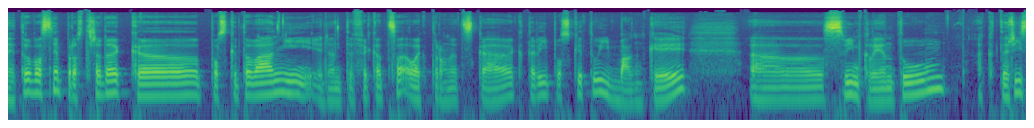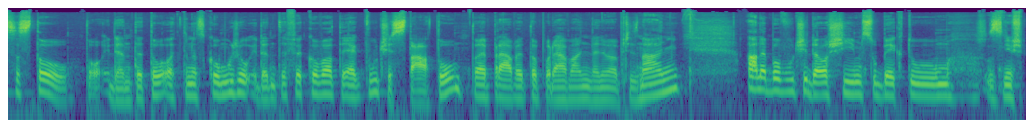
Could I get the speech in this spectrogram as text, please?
Je to vlastně prostředek eh, poskytování identifikace elektronické, který poskytují banky eh, svým klientům a kteří se s tou to identitou elektronickou můžou identifikovat jak vůči státu, to je právě to podávání daňového přiznání, anebo vůči dalším subjektům, s nimiž,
